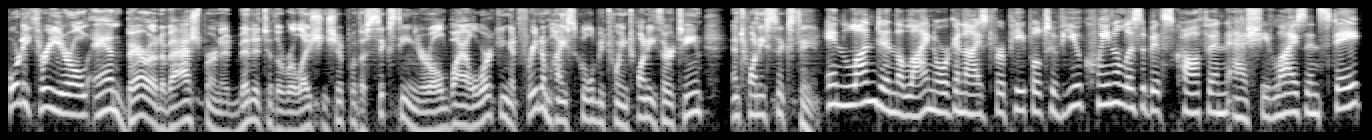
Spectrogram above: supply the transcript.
43 year old Ann Barrett of Ashburn admitted to the relationship with a 16 year old while working at Freedom High School between 2013 and 2016. In London, the line organized for people to view Queen Elizabeth's coffin as she lies in state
